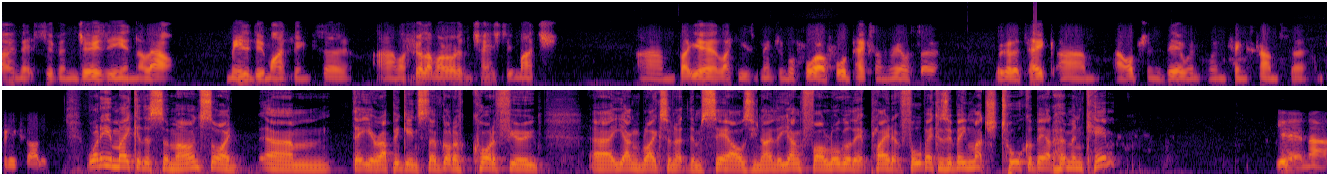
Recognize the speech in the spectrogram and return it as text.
own that seven jersey and allow me to do my thing. So um, I feel like my role doesn't change too much. Um, but yeah, like you mentioned before, our forward pack's unreal. So we've got to take um, our options there when, when things come. So I'm pretty excited. What do you make of the Samoan side um, that you're up against? They've got a, quite a few uh, young blokes in it themselves. You know, the young Fa'alogo that played at fullback. Has there been much talk about him in camp? Yeah, nah,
